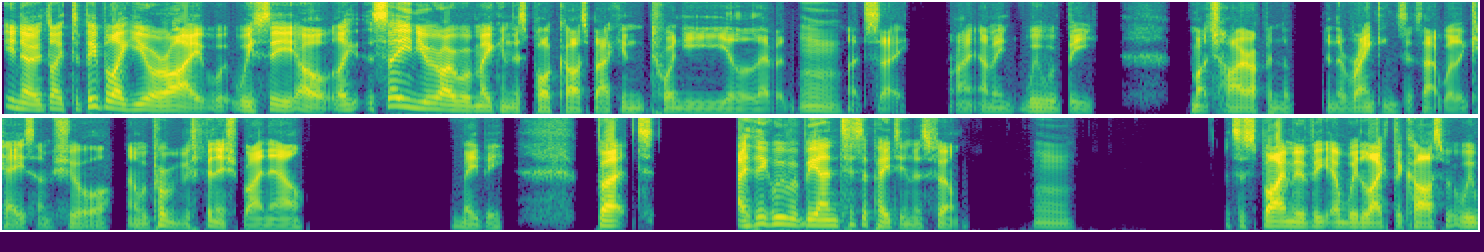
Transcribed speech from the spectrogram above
you know, like to people like you or I, we see. Oh, like saying you or I were making this podcast back in 2011, Mm. let's say, right? I mean, we would be much higher up in the in the rankings if that were the case. I'm sure, and we'd probably be finished by now, maybe. But I think we would be anticipating this film. Mm. It's a spy movie, and we like the cast. But we,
